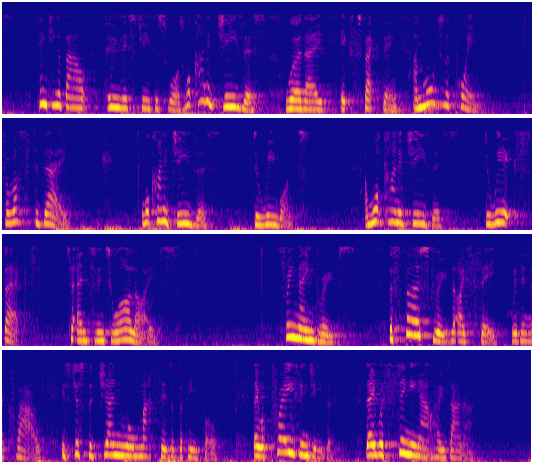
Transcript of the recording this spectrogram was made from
Thinking about who this Jesus was. What kind of Jesus were they expecting? And more to the point, for us today, what kind of Jesus do we want? And what kind of Jesus do we expect to enter into our lives? Three main groups. The first group that I see within the crowd is just the general masses of the people. They were praising Jesus. They were singing out Hosanna.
